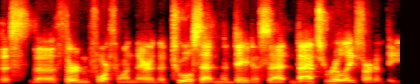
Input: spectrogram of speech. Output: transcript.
this the third and fourth one there, the tool set and the data set, that's really sort of the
